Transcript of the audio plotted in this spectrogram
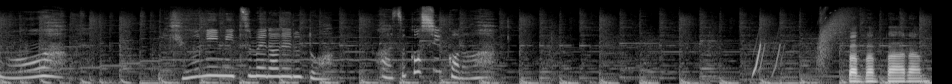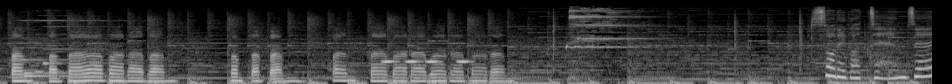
もう急に見つめられると恥ずかしいから 빰빰빠람 빰빰빠라바라밤 빰빰빰 빰빠바라바라바람 それが全然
